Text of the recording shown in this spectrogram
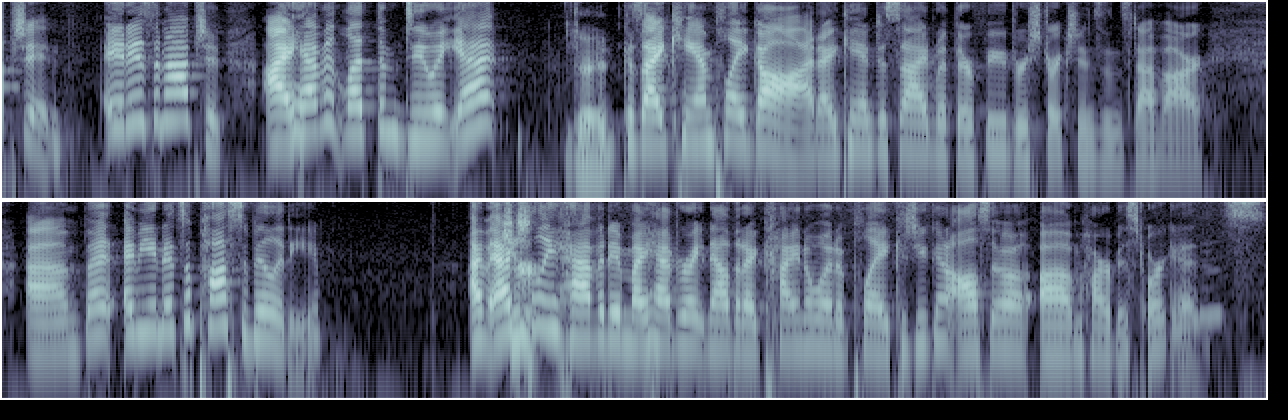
option. It is an option. I haven't let them do it yet Good. because I can play God. I can't decide what their food restrictions and stuff are. Um, but I mean, it's a possibility. I'm actually have it in my head right now that I kind of want to play because you can also um, harvest organs.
